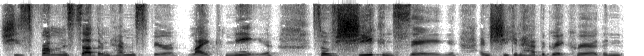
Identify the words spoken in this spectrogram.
She's from the southern hemisphere like me. So if she can sing and she can have a great career, then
